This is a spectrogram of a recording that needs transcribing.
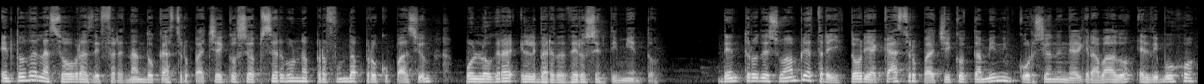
En todas las obras de Fernando Castro Pacheco se observa una profunda preocupación por lograr el verdadero sentimiento. Dentro de su amplia trayectoria, Castro Pacheco también incursiona en el grabado, el dibujo,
